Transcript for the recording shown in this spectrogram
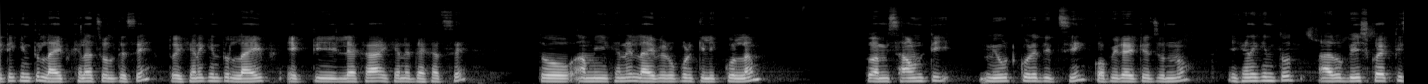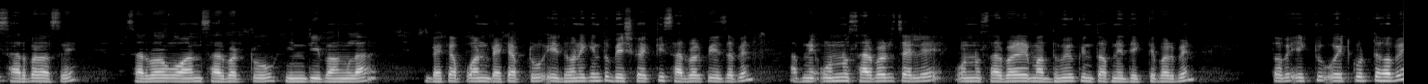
এটি কিন্তু লাইভ খেলা চলতেছে। তো এখানে কিন্তু লাইভ একটি লেখা এখানে দেখাচ্ছে। তো আমি এখানে লাইভের উপর ক্লিক করলাম। তো আমি সাউন্ডটি মিউট করে দিচ্ছি কপিরাইটের জন্য। এখানে কিন্তু আরও বেশ কয়েকটি সার্ভার আছে। Server one, server two, Hindi, Bangla, backup one, backup two, এই ধরনের কিন্তু বেশ কয়েকটি সার্ভার পেয়ে যাবেন। আপনি অন্য সার্ভার চাইলে অন্য সার্ভারের মাধ্যমেও কিন্তু আপনি দেখতে পারবেন। তবে একটু ওয়েট করতে হবে।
